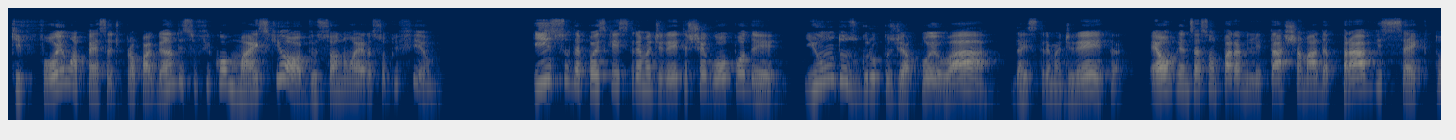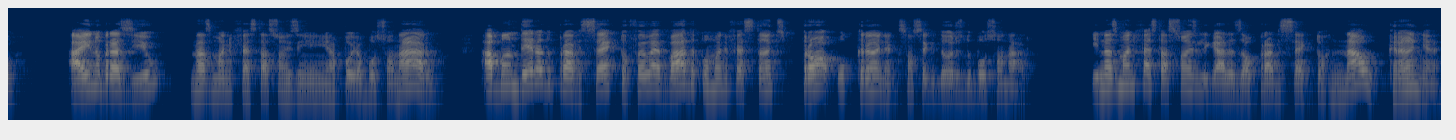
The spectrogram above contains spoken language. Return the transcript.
que foi uma peça de propaganda, isso ficou mais que óbvio, só não era sobre filme. Isso depois que a extrema-direita chegou ao poder e um dos grupos de apoio lá, da extrema-direita, é a organização paramilitar chamada Pravi Sector. Aí no Brasil, nas manifestações em apoio ao Bolsonaro, a bandeira do Pravi Sector foi levada por manifestantes pró-Ucrânia, que são seguidores do Bolsonaro. E nas manifestações ligadas ao Pravi Sector na Ucrânia,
